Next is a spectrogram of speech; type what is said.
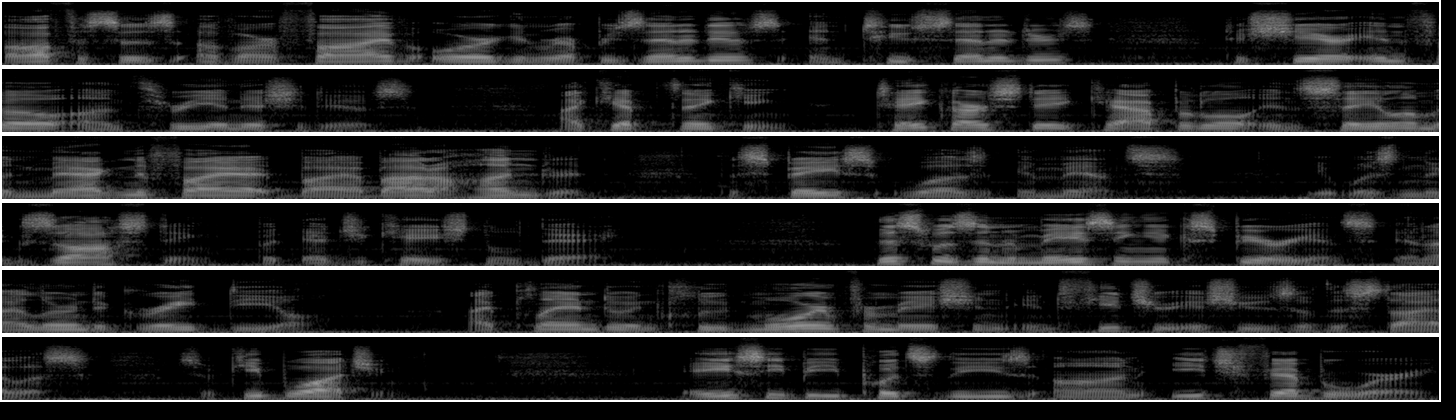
offices of our five Oregon representatives and two senators to share info on three initiatives. I kept thinking, take our state capital in Salem and magnify it by about a hundred. The space was immense. It was an exhausting but educational day. This was an amazing experience, and I learned a great deal. I plan to include more information in future issues of the Stylus, so keep watching. ACB puts these on each February.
